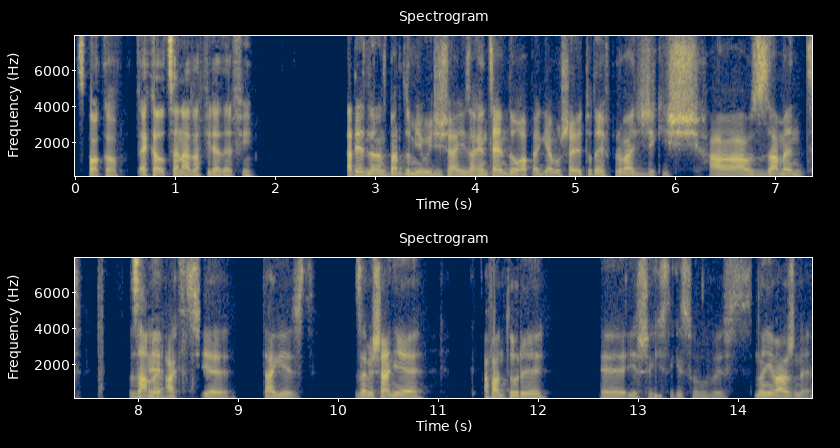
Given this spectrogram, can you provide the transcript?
Spoko. Jaka ocena dla Filadelfii? Czat jest dla nas bardzo miły dzisiaj. Zachęcałem do łapek. Ja muszę tutaj wprowadzić jakiś chaos, zamęt, Zamęt. e, akcję. Tak jest. Zamieszanie, awantury. E, jeszcze jakieś takie słowo jest. No nieważne.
